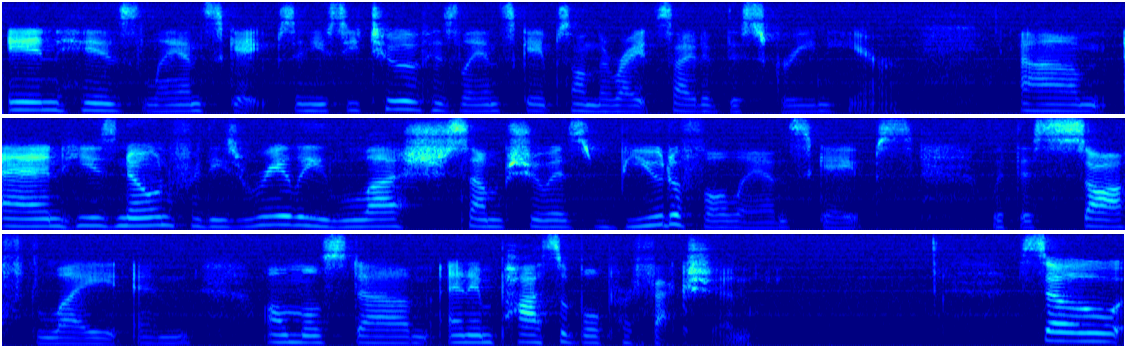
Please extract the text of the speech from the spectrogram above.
in his landscapes. And you see two of his landscapes on the right side of the screen here. Um, and he's known for these really lush, sumptuous, beautiful landscapes with this soft light and almost um, an impossible perfection. So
